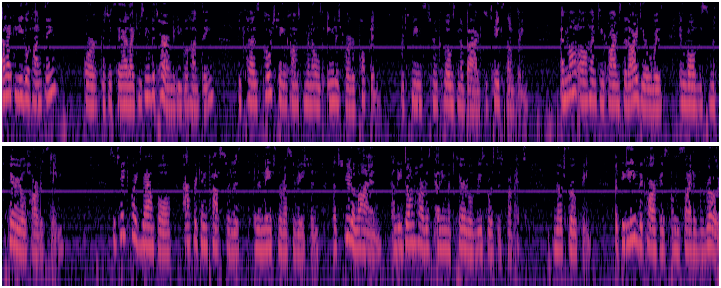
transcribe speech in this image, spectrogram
I like illegal hunting or I should say, I like using the term illegal hunting because poaching comes from an old English word of pocken, which means to enclose in a bag, to take something. And not all hunting crimes that I deal with involve this material harvesting. So take, for example, African pastoralists in a nature reservation that shoot a lion and they don't harvest any material resources from it, no trophy, but they leave the carcass on the side of the road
